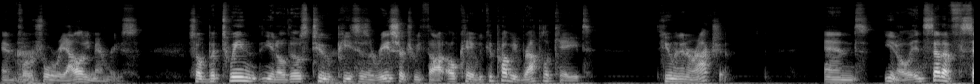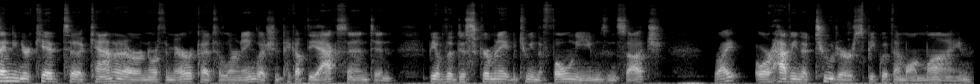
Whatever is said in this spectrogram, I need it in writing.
and Mm. virtual reality memories so between you know those Mm. two pieces of research we thought okay we could probably replicate human interaction and you know instead of sending your kid to canada or north america to learn english and pick up the accent and be able to discriminate between the phonemes and such right? Or having a tutor speak with them online.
